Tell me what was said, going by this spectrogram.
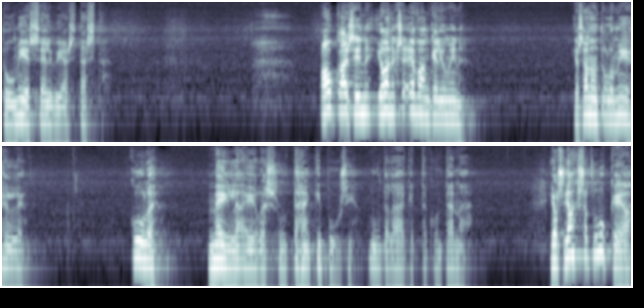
tuo mies selviäisi tästä. Aukaisin Johanneksen evankeliumin ja sanon tulla miehelle, kuule, meillä ei ole sun tähän kipuusi muuta lääkettä kuin tämä. Jos jaksat lukea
